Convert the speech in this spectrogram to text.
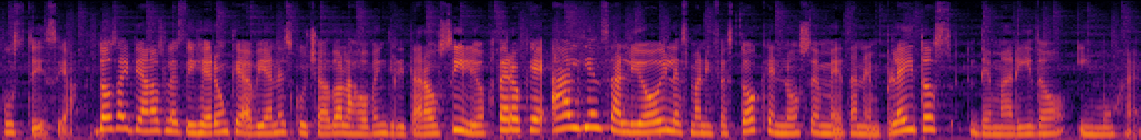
justicia. Dos haitianos les dijeron que habían escuchado a la joven gritar auxilio, pero que alguien salió y les manifestó que no se metan en pleitos de marido y mujer.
